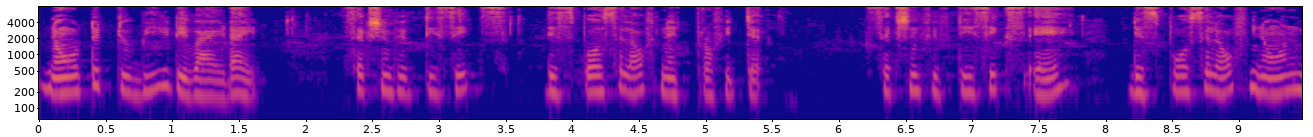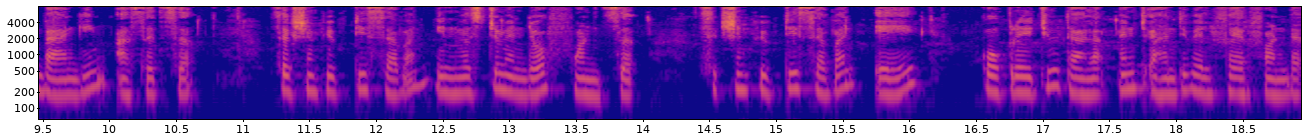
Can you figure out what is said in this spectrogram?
not to be divided. Section 56 Disposal of net profit. Section 56A Disposal of non-banking assets. Section 57 Investment of funds. Section 57A Cooperative Development and Welfare Fund.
